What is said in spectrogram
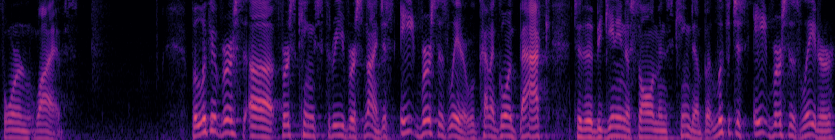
foreign wives. But look at verse uh, 1 Kings 3, verse 9. Just eight verses later. We're kind of going back to the beginning of Solomon's kingdom. But look at just eight verses later.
